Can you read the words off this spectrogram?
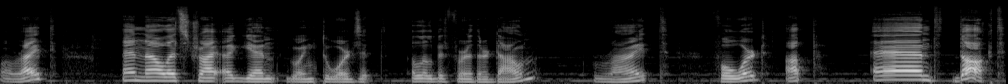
Alright, and now let's try again going towards it a little bit further down, right, forward, up, and docked.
